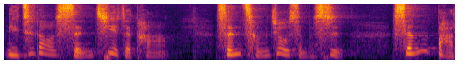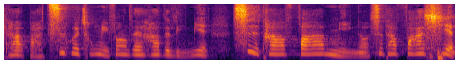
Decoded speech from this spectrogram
你知道神借着他，神成就什么事？神把他把智慧聪明放在他的里面，是他发明哦，是他发现。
